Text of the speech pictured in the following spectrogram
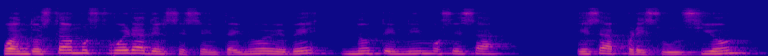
Cuando estamos fuera del 69b, no tenemos esa, esa presunción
